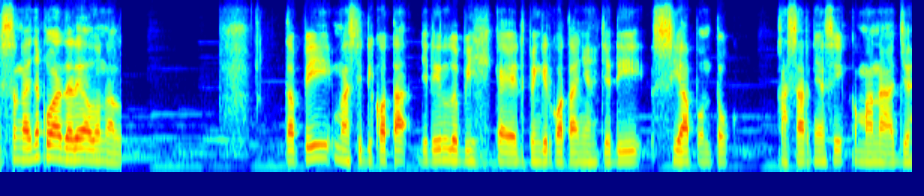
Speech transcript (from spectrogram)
setengahnya keluar dari alun-alun. Tapi masih di kota, jadi lebih kayak di pinggir kotanya. Jadi siap untuk kasarnya sih ke mana aja.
